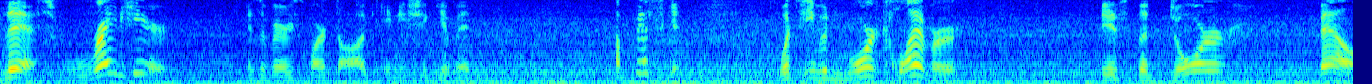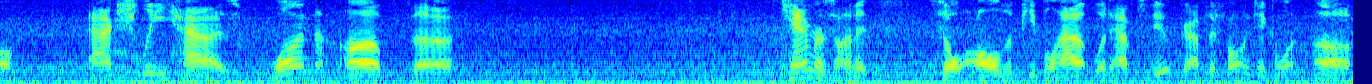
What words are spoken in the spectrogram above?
this right here is a very smart dog, and you should give it a biscuit. What's even more clever is the doorbell actually has one of the cameras on it, so all the people out would have to do grab their phone, take a look. Oh,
